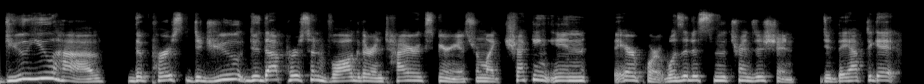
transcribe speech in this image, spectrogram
Do you have the person, did you, did that person vlog their entire experience from like checking in the airport? Was it a smooth transition? Did they have to get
